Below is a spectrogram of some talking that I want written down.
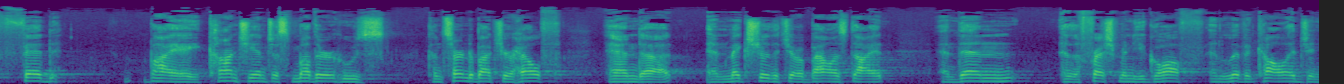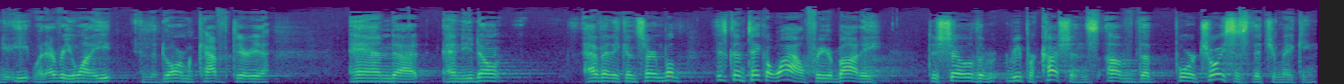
fed by a conscientious mother who's concerned about your health and uh, and makes sure that you have a balanced diet, and then as a freshman, you go off and live at college and you eat whatever you want to eat in the dorm cafeteria, and, uh, and you don't have any concern. Well, it's going to take a while for your body to show the repercussions of the poor choices that you're making.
